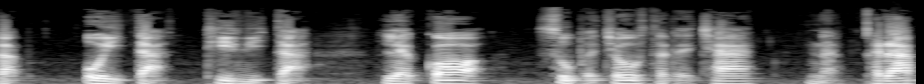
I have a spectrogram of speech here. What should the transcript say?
กับโออิตะทินิตะ แล้วก็สุปโชคสัตชาตินะครับ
